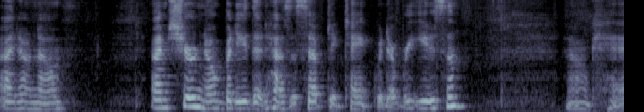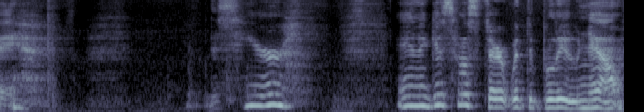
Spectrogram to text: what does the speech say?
I don't know. I'm sure nobody that has a septic tank would ever use them. Okay. This here. And I guess we'll start with the blue. Now,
